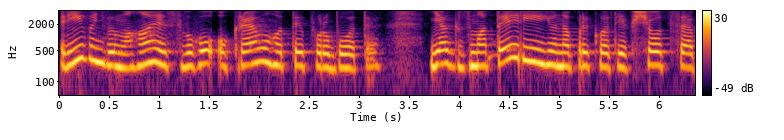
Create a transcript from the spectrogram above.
рівень вимагає свого окремого типу роботи. Як з матерією, наприклад, якщо це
